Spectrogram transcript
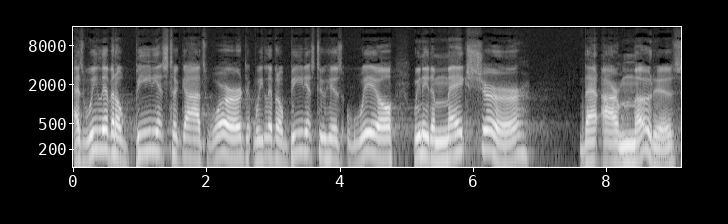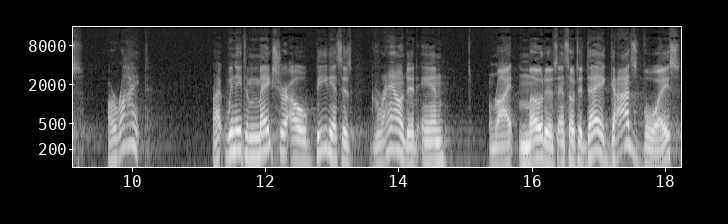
as we live in obedience to God's word, we live in obedience to his will, we need to make sure that our motives are right. Right? We need to make sure our obedience is grounded in right motives. And so today, God's voice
